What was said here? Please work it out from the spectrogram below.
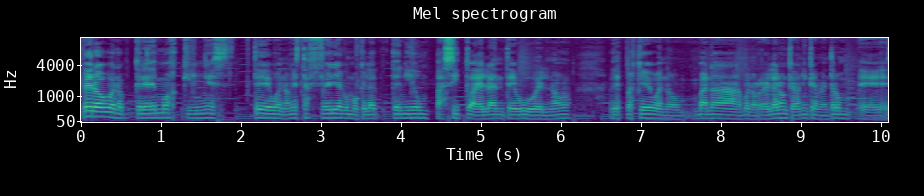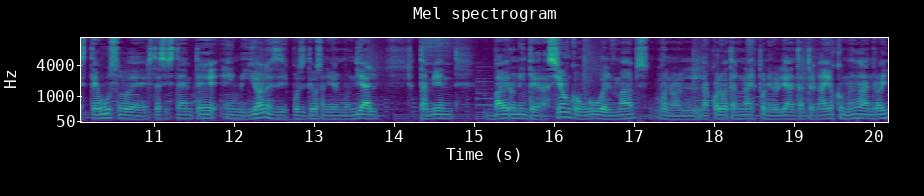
Pero bueno, creemos que en este, bueno, en esta feria como que le ha tenido un pasito adelante Google, ¿no? Después que, bueno, van a, bueno, revelaron que van a incrementar eh, este uso de este asistente en millones de dispositivos a nivel mundial. También va a haber una integración con Google Maps, bueno, la cual va a tener una disponibilidad tanto en iOS como en Android.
